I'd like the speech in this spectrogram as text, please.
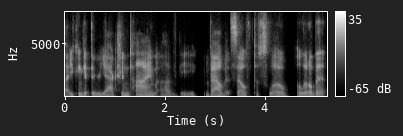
uh, you can get the reaction time of the valve itself to slow a little bit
